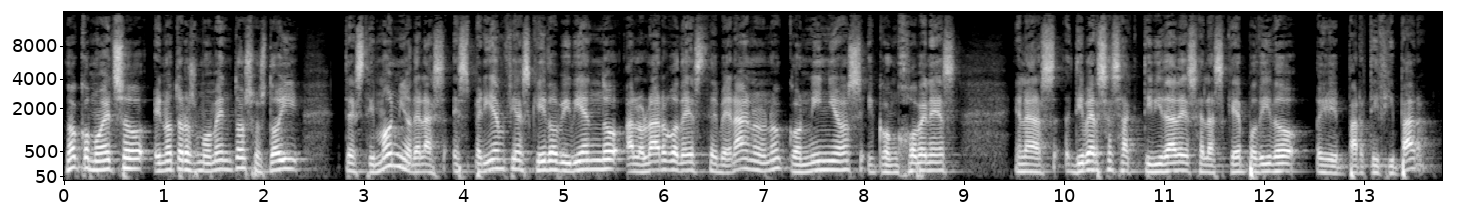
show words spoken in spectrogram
¿No? Como he hecho en otros momentos, os doy testimonio de las experiencias que he ido viviendo a lo largo de este verano, ¿no? Con niños y con jóvenes en las diversas actividades en las que he podido eh, participar.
